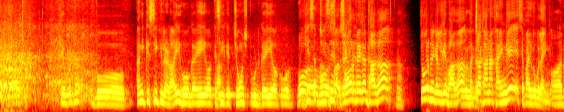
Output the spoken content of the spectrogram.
कि पता वो तनी किसी की लड़ाई हो गई और किसी हाँ। के चोंच टूट गई और वो, वो ये सब चीज़ें सौ रुपए का धागा हाँ। चोर निकल के भागा निकल अच्छा खाना खाएँगे सिपाही को बुलाएँगे। और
